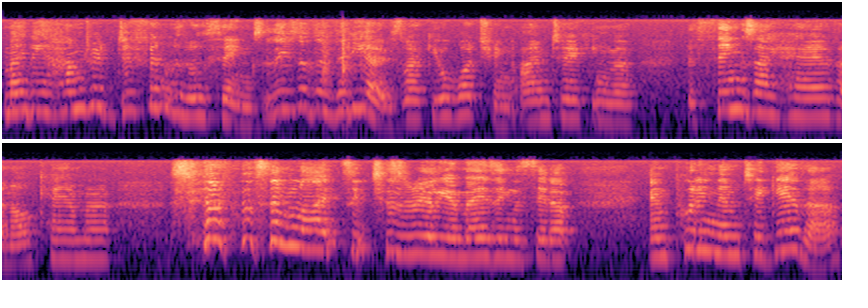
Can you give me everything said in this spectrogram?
maybe hundred different little things. These are the videos like you're watching. I'm taking the, the things I have, an old camera, some, lights, which is really amazing the setup, and putting them together.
